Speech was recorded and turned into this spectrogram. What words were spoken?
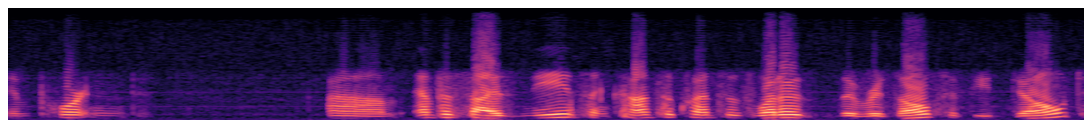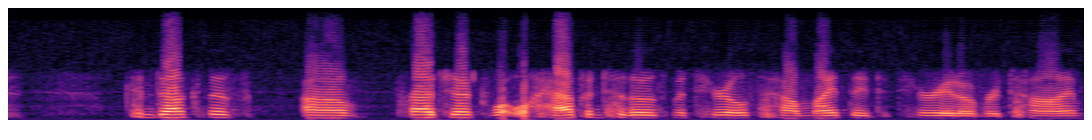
important. Um, emphasize needs and consequences. What are the results if you don't? conduct this uh, project, what will happen to those materials, how might they deteriorate over time.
